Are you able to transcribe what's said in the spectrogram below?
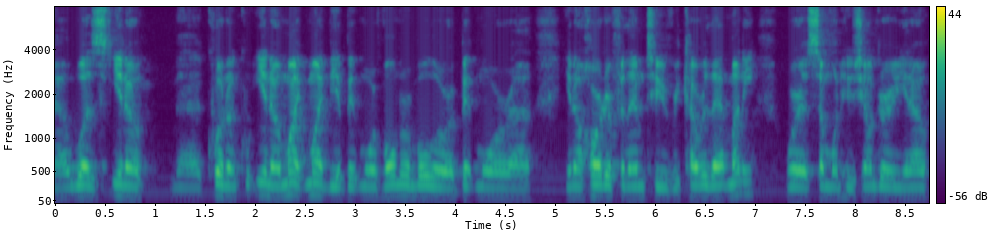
uh, was you know uh, quote unquote you know might might be a bit more vulnerable or a bit more uh, you know harder for them to recover that money, whereas someone who's younger, you know,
